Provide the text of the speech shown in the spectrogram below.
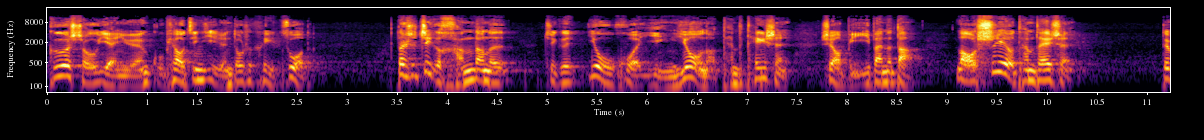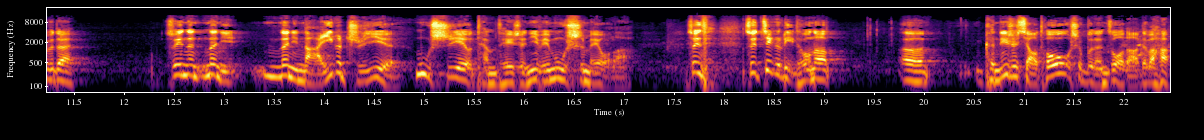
歌手、演员、股票经纪人都是可以做的，但是这个行当的这个诱惑、引诱呢，temptation 是要比一般的大。老师也有 temptation，对不对？所以那那你那你哪一个职业，牧师也有 temptation？你以为牧师没有了？所以所以这个里头呢，呃，肯定是小偷是不能做的，对吧？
